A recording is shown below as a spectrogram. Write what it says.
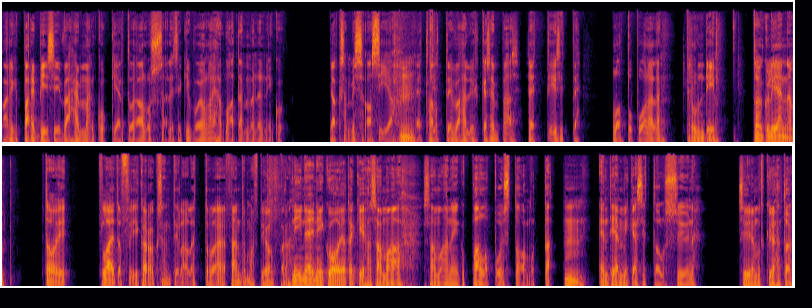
ainakin pari biisiä vähemmän kuin kiertueen alussa, eli sekin voi olla ihan vaan tämmöinen niin kuin jaksamisasia, Mm. mm. että haluttiin vähän lyhkäisempää settiä sitten loppupuolelle rundiin. Toi on kyllä jännä, toi Flight of Icaroksen tilalle tulee Phantom of the Opera. Niin ei niinku ole jotenkin ihan samaa, samaa niinku pallopuistoa, mutta Mm. en tiedä mikä sitten on ollut syynä. Syynä, mutta kyllähän toi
